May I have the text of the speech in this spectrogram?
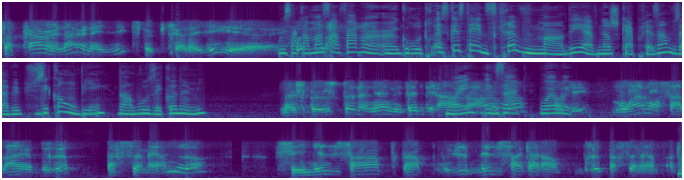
ça prend un an, un an et demi que tu peux plus travailler. Euh, oui, ça commence à faire un, gros trou. Est-ce que c'est indiscret vous demander à venir jusqu'à présent, vous avez puisé combien dans vos économies? Ben, je peux juste te donner une idée de grandeur. Oui, exact. Oui, oui. Moi, mon salaire brut par semaine, là, c'est 1840 brut par semaine. OK?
